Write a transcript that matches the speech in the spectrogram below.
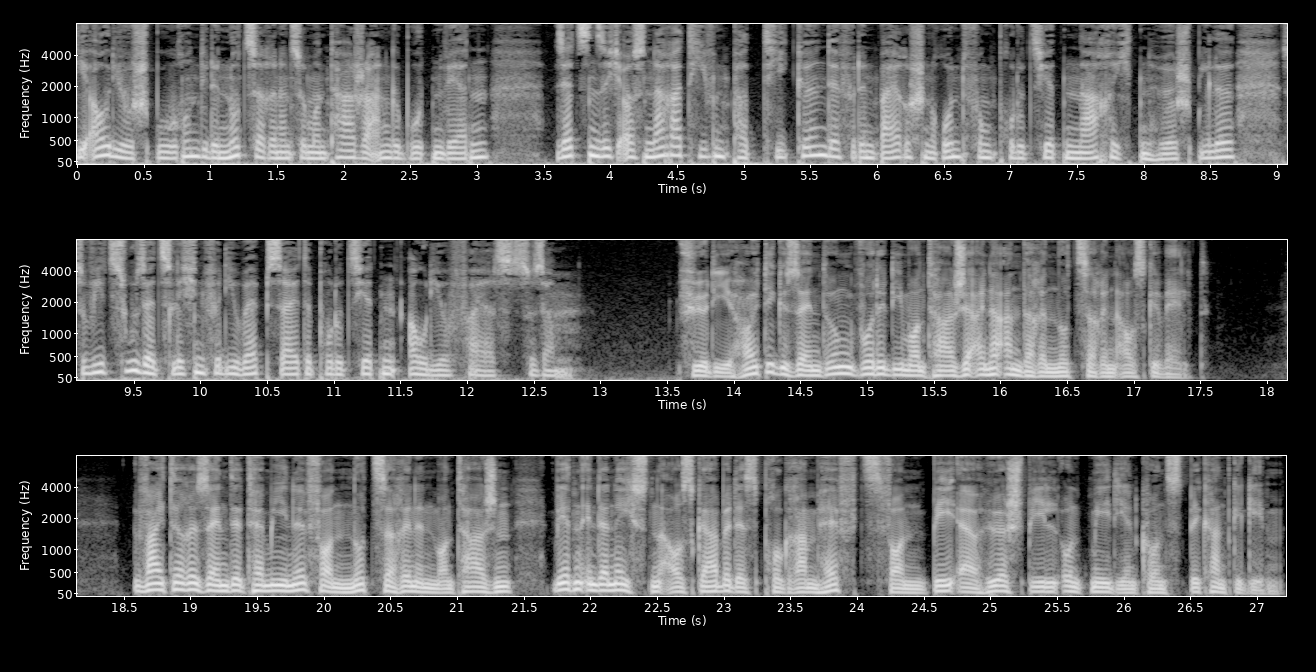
Die Audiospuren, die den Nutzerinnen zur Montage angeboten werden, setzen sich aus narrativen Partikeln der für den Bayerischen Rundfunk produzierten Nachrichtenhörspiele sowie zusätzlichen für die Webseite produzierten Audiofiles zusammen. Für die heutige Sendung wurde die Montage einer anderen Nutzerin ausgewählt. Weitere Sendetermine von Nutzerinnenmontagen werden in der nächsten Ausgabe des Programmhefts von BR Hörspiel und Medienkunst bekanntgegeben.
